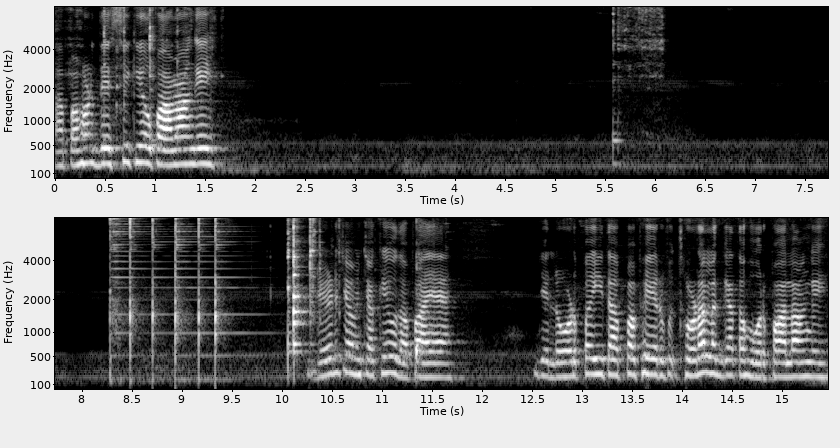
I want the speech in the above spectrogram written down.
ਆਪਾਂ ਹੁਣ ਦੇਸੀ ਘਿਓ ਪਾਵਾਂਗੇ। ਡੇਢ ਚਮਚਾ ਘਿਓ ਦਾ ਪਾਇਆ ਜੇ ਲੋੜ ਪਈ ਤਾਂ ਆਪਾਂ ਫੇਰ ਥੋੜਾ ਲੱਗਿਆ ਤਾਂ ਹੋਰ ਪਾ ਲਾਂਗੇ।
